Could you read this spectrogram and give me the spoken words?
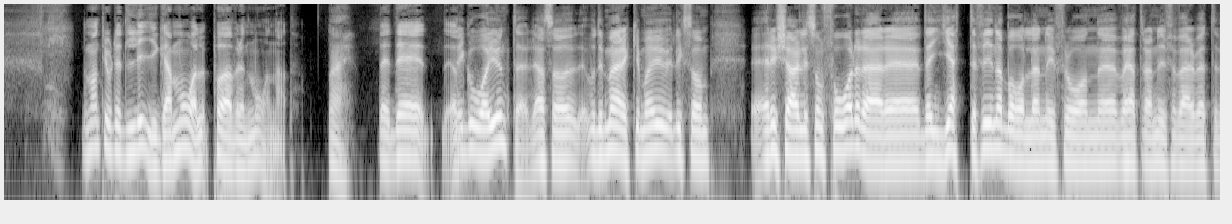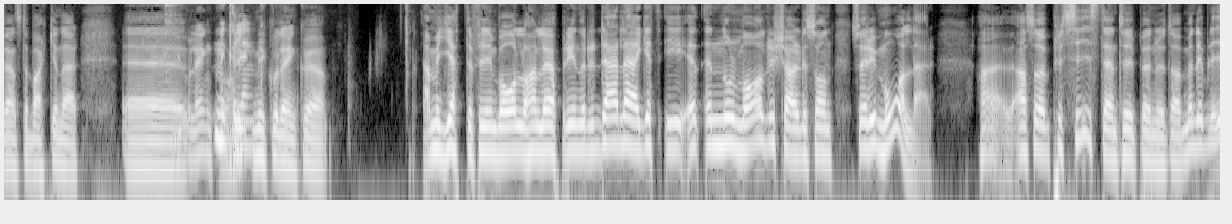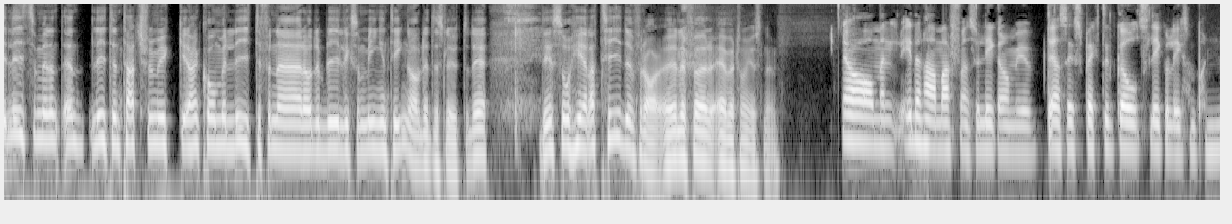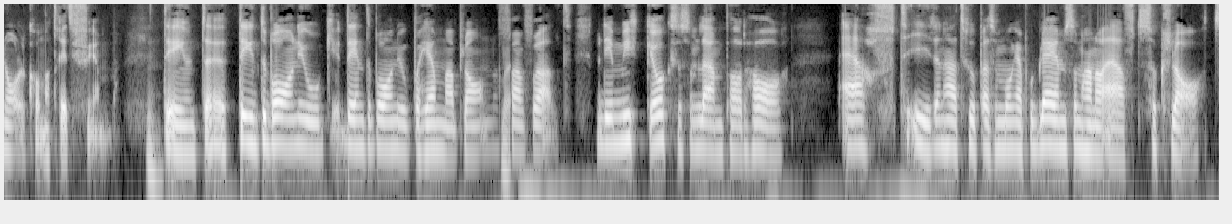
de har inte gjort ett ligamål på över en månad. Nej. Det, det, det, går ju inte, alltså, och det märker man ju liksom, Richarlison får det där, eh, den jättefina bollen ifrån, eh, vad heter han, nyförvärvet, vänsterbacken där. Eh, Mykolenko. Mykolenko. Mykolenko ja. Ja men jättefin boll och han löper in och det där läget i en, en normal Richarlison så är det ju mål där. alltså precis den typen utav, men det blir liksom en, en liten touch för mycket, han kommer lite för nära och det blir liksom ingenting av det till slut. Och det, det är så hela tiden för, eller för Everton just nu. Ja, men i den här matchen så ligger de ju, deras expected goals ligger liksom på 0,35. Mm. Det är ju inte, det är inte bra nog, det är inte bra nog på hemmaplan Nej. framför allt. Men det är mycket också som Lampard har ärvt i den här truppen, alltså många problem som han har ärvt såklart.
